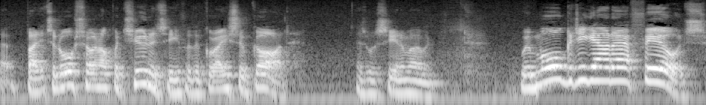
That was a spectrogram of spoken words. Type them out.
uh, but it's also an opportunity for the grace of God, as we'll see in a moment. We're mortgaging out our fields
